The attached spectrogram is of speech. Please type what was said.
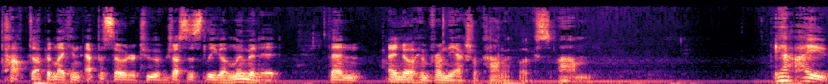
popped up in like an episode or two of Justice League Unlimited than I know him from the actual comic books. Um, yeah, I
